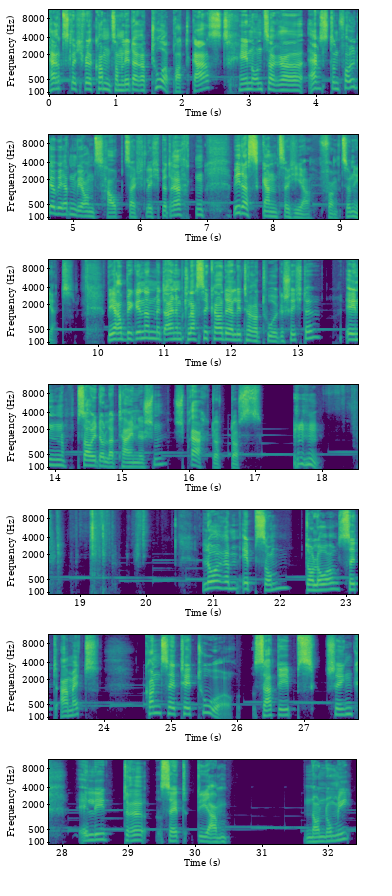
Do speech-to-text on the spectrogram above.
Herzlich willkommen zum Literaturpodcast. In unserer ersten Folge werden wir uns hauptsächlich betrachten, wie das Ganze hier funktioniert. Wir beginnen mit einem Klassiker der Literaturgeschichte in pseudolateinischem Sprachduktus. Lorem ipsum dolor sit amet concetetur satipsing Nostre sed diam nonumi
